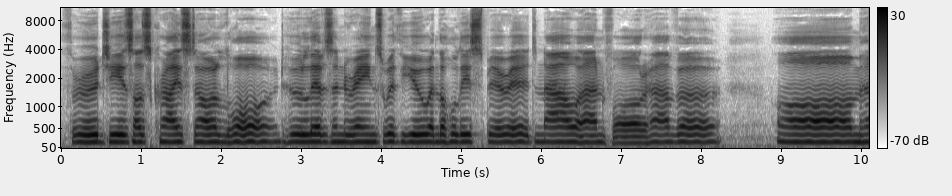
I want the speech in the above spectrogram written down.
Through Jesus Christ our Lord, who lives and reigns with you and the Holy Spirit now and forever. Amen.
